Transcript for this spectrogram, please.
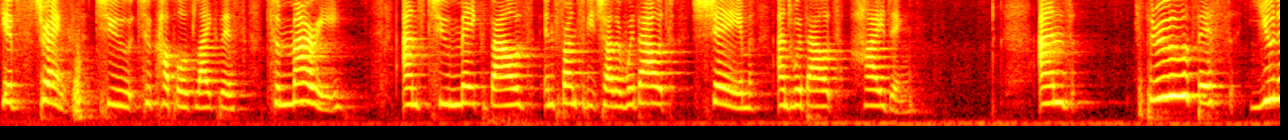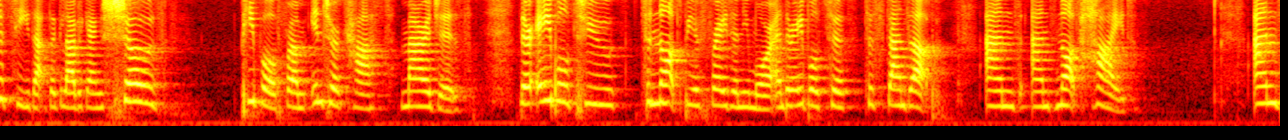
gives strength to, to couples like this to marry and to make vows in front of each other without shame and without hiding. And through this unity that the Gulabi gang shows people from intercaste marriages, they're able to, to not be afraid anymore and they're able to, to stand up and, and not hide. And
